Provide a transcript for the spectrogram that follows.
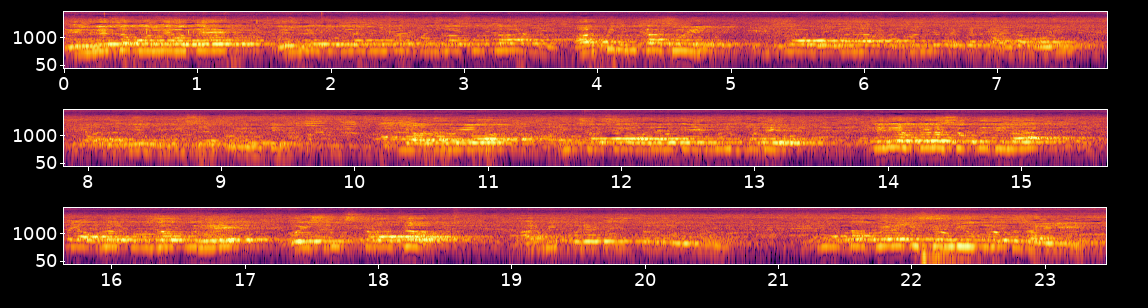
रेल्वेचं बोलले होते रेल्वे जोडल्यानंतर तुळजापूरचा आर्थिक विकास होईल इथल्या लोकांना प्रचंड त्याचा फायदा होईल हे आदरणीय मोदी साहेब बोलले होते. आपले आदरणीय अमित शाह साहेब आले होते एकोणीसमध्ये त्यांनी आपल्याला शब्द दिला की आपलं तुळजापूर हे वैश्विक स्तराचं धार्मिक पर्यटन स्थळ करू म्हणून आणि आता आपल्याला ती संधी उपलब्ध झालेली आहे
